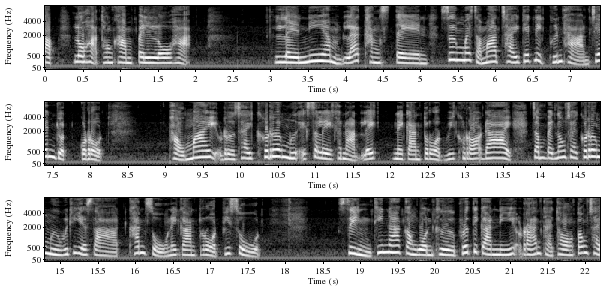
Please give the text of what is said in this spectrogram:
กับโลหะทองคำเป็นโลหะเลเนียมและทังสเตน ซึ่งไม่สามารถใช้เทคนิคพื้นฐาน เช่น หยดกรด เผาไหม้หรือใช้เครื่องมือเอ็กซเรย์ขนาดเล็ก ในการตรวจวิเคราะห์ได้จำเป็นต้องใช้เครื่องมือวิทยาศาสตร์ ขั้นสูงในการตรวจพิสูจน์ สิ่งที่น่ากังวลคือพฤติการนี้ร้านขายทองต้องใช้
